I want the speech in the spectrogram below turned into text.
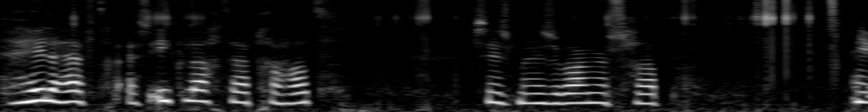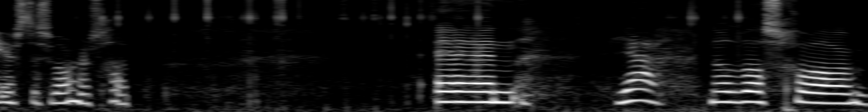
hele heftige SI-klachten heb gehad. Sinds mijn zwangerschap, eerste zwangerschap. En ja, dat was gewoon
